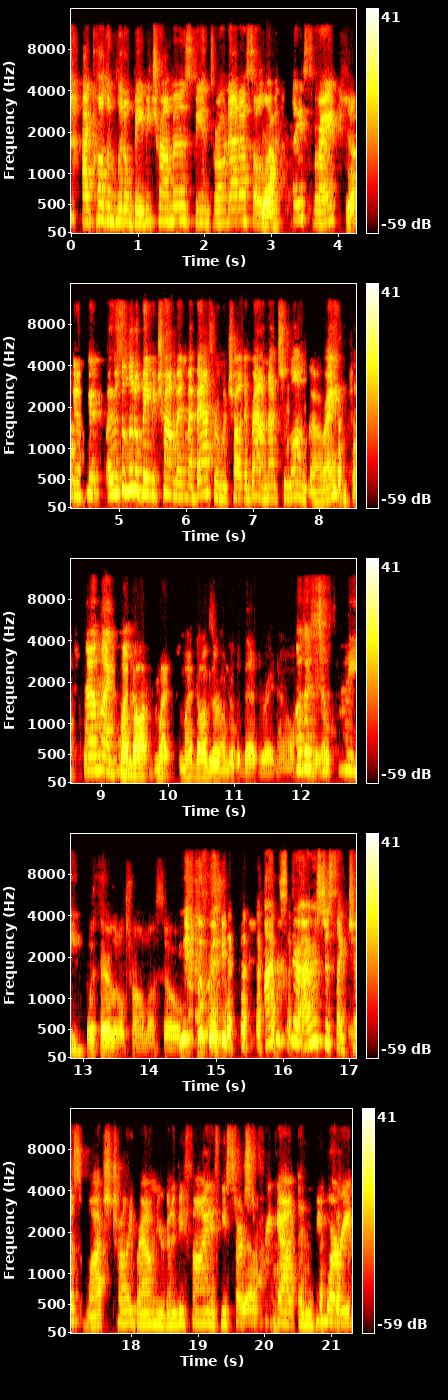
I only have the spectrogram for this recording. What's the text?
I call them little baby traumas being thrown at us all yeah. over the place, right? Yeah. You know, it was a little baby trauma in my bathroom with Charlie Brown not too long ago, right? and I'm like, my dog, my my dogs are under the bed right now. Oh, that's so know, funny. With their little trauma, so. I'm there. I was just like, just watch Charlie Brown. You're going to be fine. If he starts yeah. to freak out, then be worried.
